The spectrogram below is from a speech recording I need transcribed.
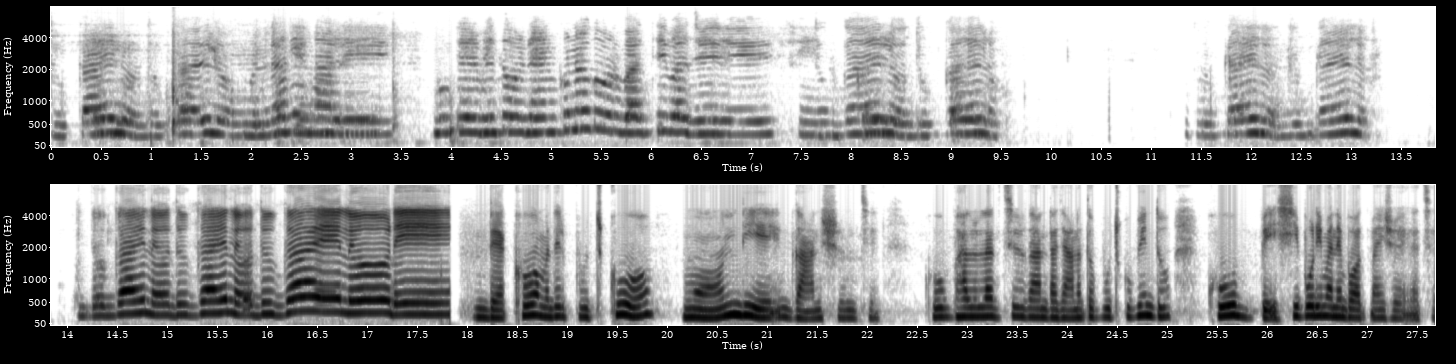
দুকা এলো মন লাগে না রে। বুকের ভিতর ড্যাঙ্কনা কর বাতি বাজে রে। রে। দেখো আমাদের পুচকুও মন দিয়ে গান শুনছে। খুব ভালো লাগছে গানটা। জানো তো পুচকু কিন্তু খুব বেশি পরিমাণে বদমাইশ হয়ে গেছে।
